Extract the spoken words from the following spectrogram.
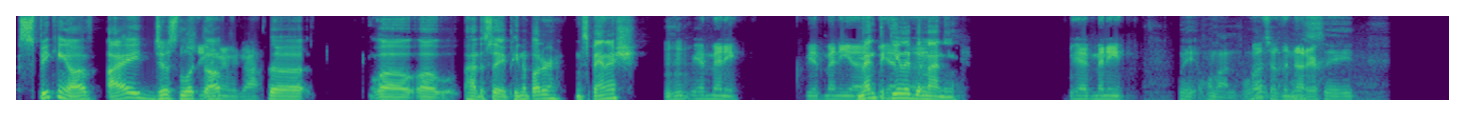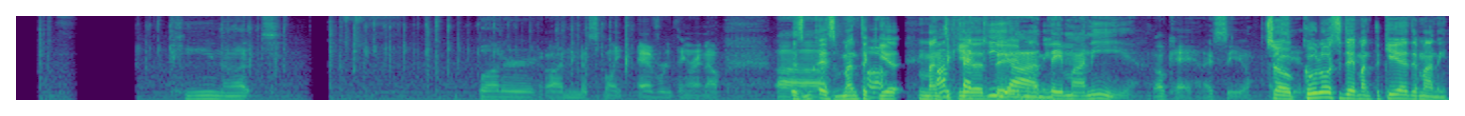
Speaking of, I just looked See up many we got. the uh, uh how to say peanut butter in Spanish. Mm-hmm. We have many. We have many. Uh, Mantequilla have, de uh, mani. We have many. Wait, hold on. What? Butts of the I wanna Nutter. Say peanut butter. Oh, I'm misspelling everything right now. It's, Uh, it's mantequilla, mantequilla de mantequilla mani. de mani. Okay, I see you. I so see you. culos de mantequilla de mani.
